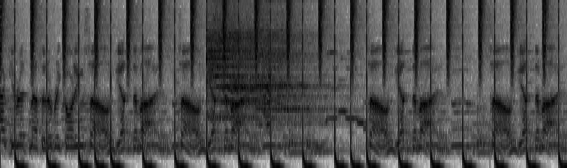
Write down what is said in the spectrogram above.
accurate method of recording sound yet devised. Sound yet devised. Sound yet devised. Sound yet devised.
